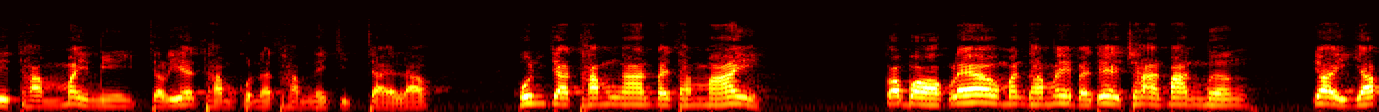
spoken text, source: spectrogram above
ติธรรม ไม่มีจริยธรรมคุณธรรมในจิตใจแล้ว คุณจะทำงานไปทำไม ก็บอกแล้วมันทำให้ประเทศชาติบ้านเมือง ย่อยยับ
